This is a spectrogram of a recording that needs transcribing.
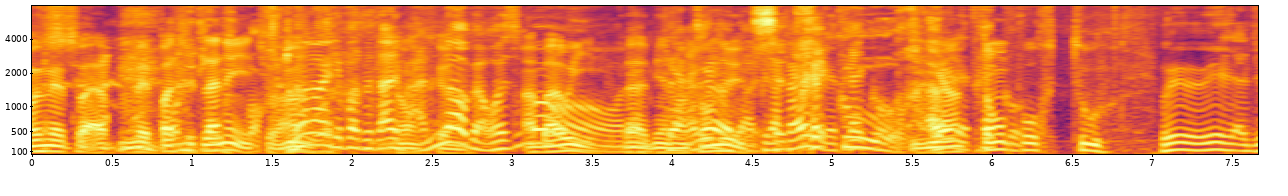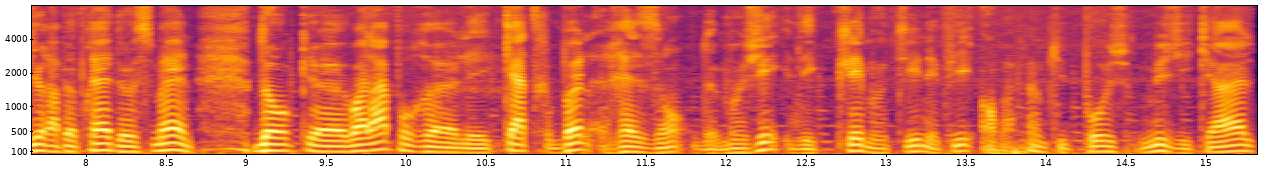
Oui, mais pas, mais pas toute l'année, morts. tu vois. Non, non, il n'est pas total. Donc, Ah euh, non, mais heureusement. Ah bah oui, bah, bien période, entendu. C'est très court. Il y Ah a un temps pour tout. Oui, oui, oui, elle dure à peu près deux semaines. Donc euh, voilà pour euh, les quatre bonnes raisons de manger des clémentines. Et puis on va faire une petite pause musicale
